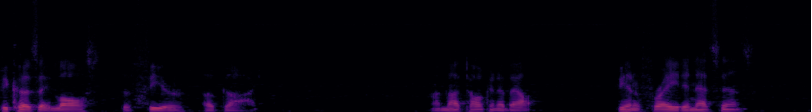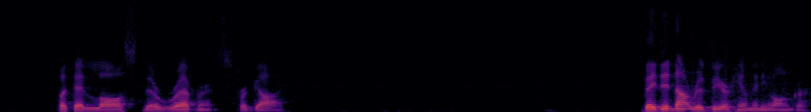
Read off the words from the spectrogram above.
Because they lost the fear of God. I'm not talking about being afraid in that sense, but they lost their reverence for God. They did not revere Him any longer.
